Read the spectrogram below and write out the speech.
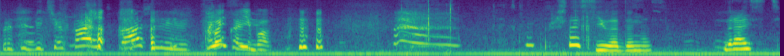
При тобі чекають, кашляють, Спасибо. Прийшла сіла до нас. Здрасте.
